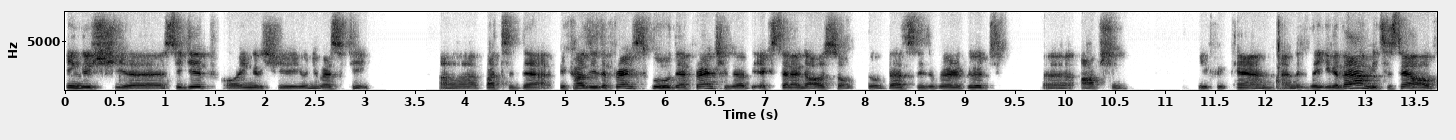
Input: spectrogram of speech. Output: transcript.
English uh, CEGEP or English university. Uh, but the, because it's a French school, the French will be excellent also. So that's a very good uh, option. If you can. And the exam itself,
